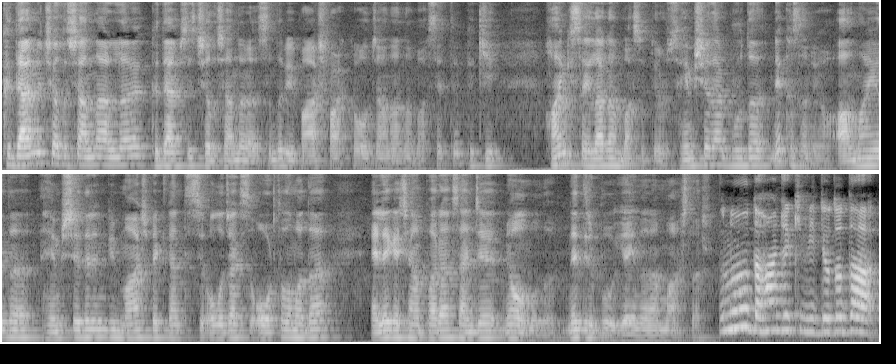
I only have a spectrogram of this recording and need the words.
kıdemli çalışanlarla kıdemsiz çalışanlar arasında bir maaş farkı olacağından da bahsettin. Peki hangi sayılardan bahsediyoruz? Hemşireler burada ne kazanıyor? Almanya'da hemşirelerin bir maaş beklentisi olacaksa ortalamada ele geçen para sence ne olmalı? Nedir bu yayınlanan maaşlar? Bunu daha önceki videoda da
